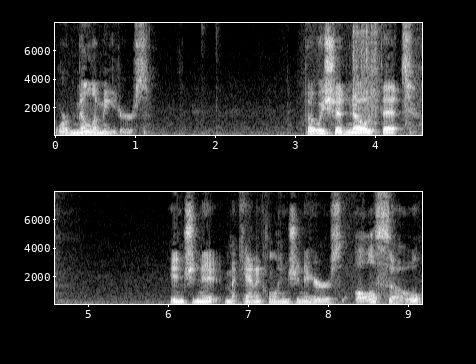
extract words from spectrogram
or millimeters. But we should note that engineer, mechanical engineers also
